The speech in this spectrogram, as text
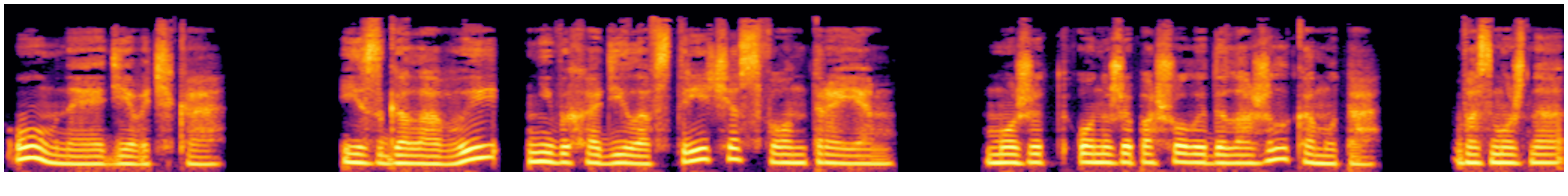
Умная девочка. Из головы не выходила встреча с фон Треем. Может, он уже пошел и доложил кому-то? Возможно,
